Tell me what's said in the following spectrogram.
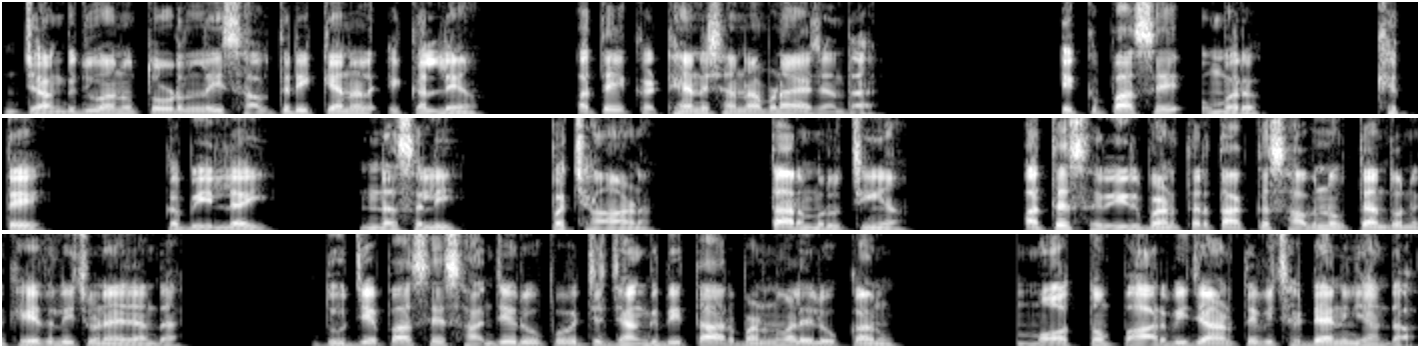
ਜੰਗਜੂਆਂ ਨੂੰ ਤੋੜਨ ਲਈ ਸਭ ਤਰੀਕਿਆਂ ਨਾਲ ਇਕੱਲਿਆਂ ਅਤੇ ਇਕੱਠਿਆਂ ਨਿਸ਼ਾਨਾ ਬਣਾਇਆ ਜਾਂਦਾ ਹੈ। ਇੱਕ ਪਾਸੇ ਉਮਰ, ਖਿੱਤੇ, ਕਬੀਲਾਈ, ਨਸਲੀ, ਪਛਾਣ, ਧਰਮ ਰੁਚੀਆਂ ਅਤੇ ਸਰੀਰ ਬਣਤਰ ਤੱਕ ਸਭ ਨੁਕਤਿਆਂ ਤੋਂ ਨਖੇਧ ਲਈ ਚੁਣਿਆ ਜਾਂਦਾ ਦੂਜੇ ਪਾਸੇ ਸਾਂਝੇ ਰੂਪ ਵਿੱਚ ਜੰਗ ਦੀ ਧਾਰ ਬਣਨ ਵਾਲੇ ਲੋਕਾਂ ਨੂੰ ਮੌਤ ਤੋਂ ਪਾਰ ਵੀ ਜਾਣ ਤੇ ਵੀ ਛੱਡਿਆ ਨਹੀਂ ਜਾਂਦਾ।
